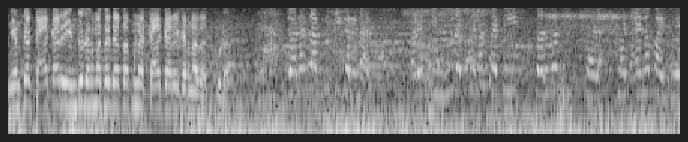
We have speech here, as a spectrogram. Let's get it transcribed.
नेमकं काय कार्य हिंदू धर्मासाठी आता आपण काय कार्य करणार आहात पुढं? करायला पाहिजे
